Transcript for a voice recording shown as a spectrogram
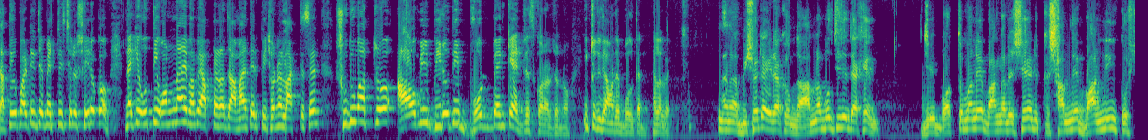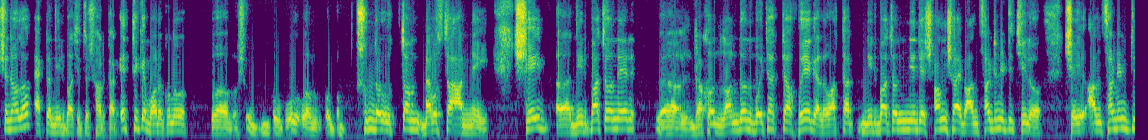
জাতীয় পার্টির যে ম্যাট্রিক্স ছিল সেই রকম নাকি অতি অন্যায়ভাবে আপনারা জামায়াতের পিছনে লাগতেছেন? শুধুমাত্র আওয়ামী বিরোধী ভোট ব্যাংকে অ্যাড্রেস করার জন্য। একটু যদি আমাদের বলতেন হ্যালো ভাই। না না, বিষয়টা এরকম না। আমরা বলছি যে, দেখেন, যে বর্তমানে বাংলাদেশের সামনে বার্নিং কোশ্চেন হলো একটা নির্বাচিত সরকার। এর থেকে বড় কোনো সুন্দর উত্তম ব্যবস্থা আর নেই। সেই নির্বাচনের যখন লন্ডন বৈঠকটা হয়ে গেল, অর্থাৎ নির্বাচন নিয়ে যে সংশয় বা আনসার্টেনিটি ছিল, সেই আনসার্টেনিটি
